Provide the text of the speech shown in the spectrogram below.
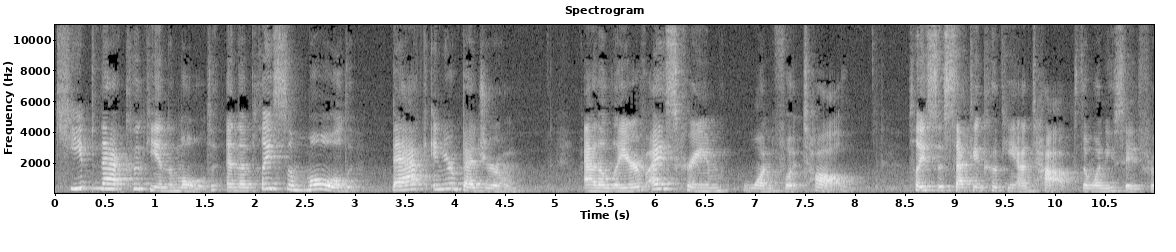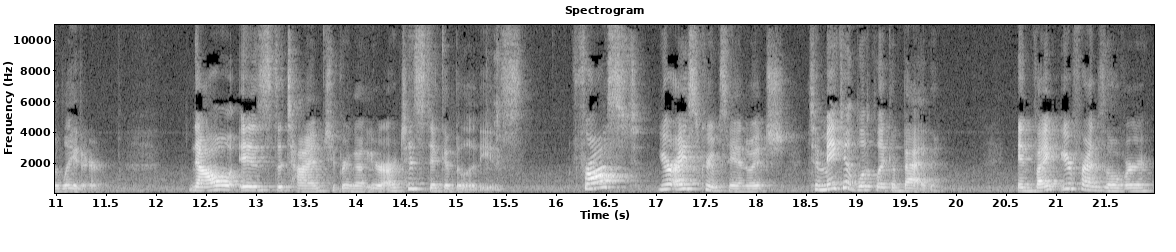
Keep that cookie in the mold and then place the mold back in your bedroom. Add a layer of ice cream one foot tall. Place the second cookie on top, the one you saved for later. Now is the time to bring out your artistic abilities. Frost your ice cream sandwich to make it look like a bed. Invite your friends over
